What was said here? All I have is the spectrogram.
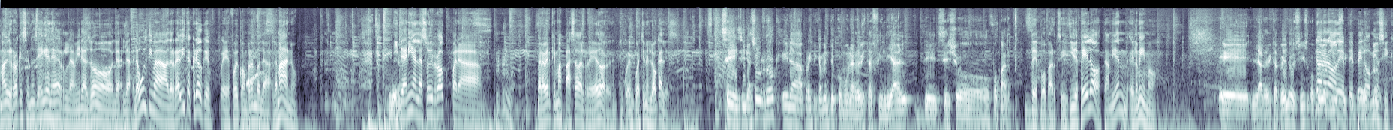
Mavi Rock, esa no llegué a leerla. Mira, yo la, la- la última de revista creo que fue, fue comprando la, la mano. Y tenía la Soy Rock para, para ver qué más pasaba alrededor, en, cu- en cuestiones locales. Sí, sí, la Soul Rock era prácticamente como una revista filial del sello Pop Art. De Pop Art, sí. ¿Y de pelo también? Es lo mismo. Eh, ¿La revista Pelo decís? ¿O No, Pelo no, no, de, Music, de el Pelo productor? Music.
